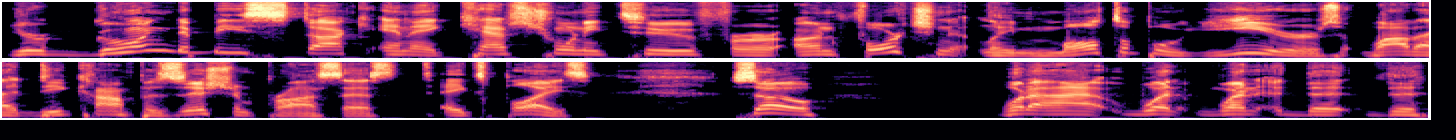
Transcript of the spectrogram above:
you're going to be stuck in a catch 22 for unfortunately multiple years while that decomposition process takes place. So what I what what the the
